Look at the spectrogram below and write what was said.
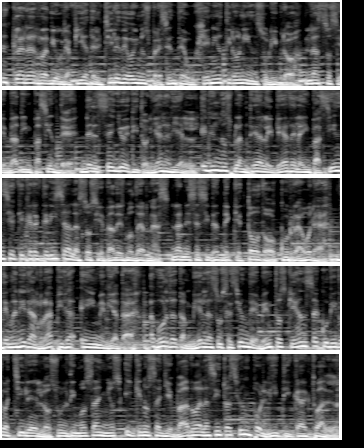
Una clara radiografía del Chile de hoy nos presenta Eugenio Tironi en su libro La sociedad impaciente, del sello editorial Ariel. En él nos plantea la idea de la impaciencia que caracteriza a las sociedades modernas, la necesidad de que todo ocurra ahora, de manera rápida e inmediata. Aborda también la sucesión de eventos que han sacudido a Chile en los últimos años y que nos ha llevado a la situación política actual.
